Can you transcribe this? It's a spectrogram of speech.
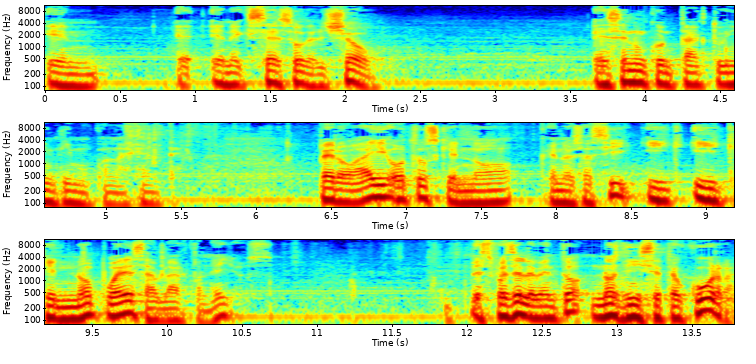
en exceso del show, es en un contacto íntimo con la gente. Pero hay otros que no, que no es así y, y que no puedes hablar con ellos. Después del evento, no, ni se te ocurra.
